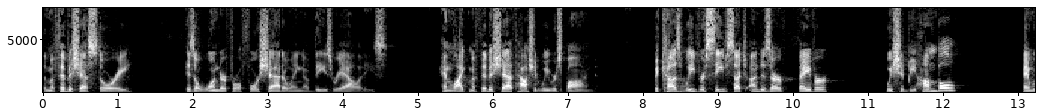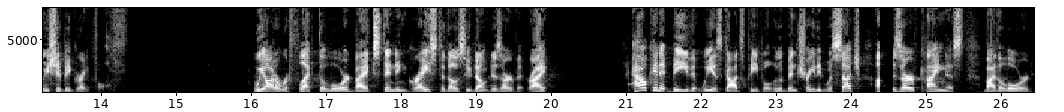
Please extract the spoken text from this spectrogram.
The Mephibosheth story is a wonderful foreshadowing of these realities. And like Mephibosheth, how should we respond? Because we've received such undeserved favor, we should be humble and we should be grateful. We ought to reflect the Lord by extending grace to those who don't deserve it, right? How can it be that we as God's people who have been treated with such undeserved kindness by the Lord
